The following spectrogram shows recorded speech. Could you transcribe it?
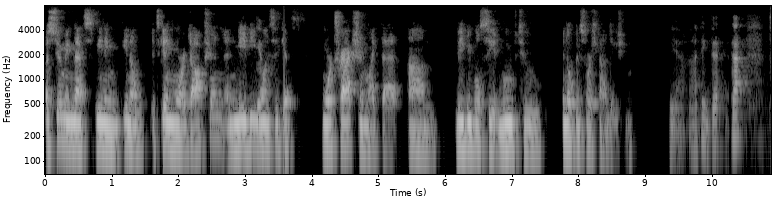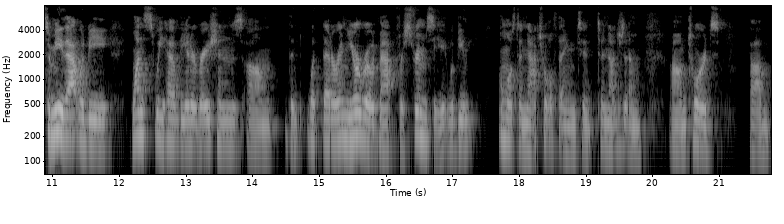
assuming that's meaning you know it's getting more adoption. And maybe yep. once it gets more traction like that, um, maybe we'll see it move to an open source foundation. Yeah, I think that that to me that would be once we have the integrations um, the, what that are in your roadmap for Strimzi, it would be almost a natural thing to to nudge them um, towards um,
